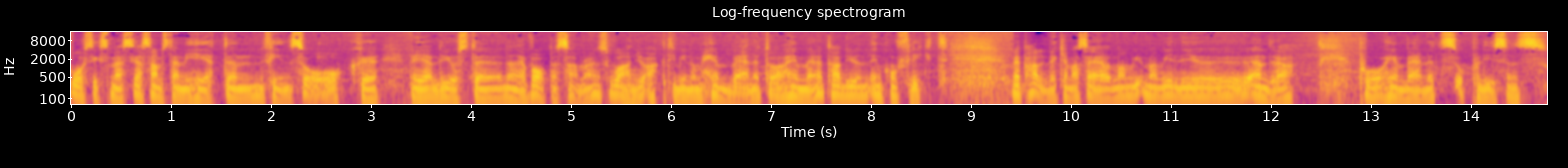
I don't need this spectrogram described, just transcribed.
åsiktsmässiga samstämmigheten finns och, och eh, när det gällde just eh, den här vapensamlaren så var han ju aktiv inom hemvärnet och hemvärnet hade ju en, en konflikt med Palme kan man säga. Man, man ville ju ändra på hemvärnets och polisens,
